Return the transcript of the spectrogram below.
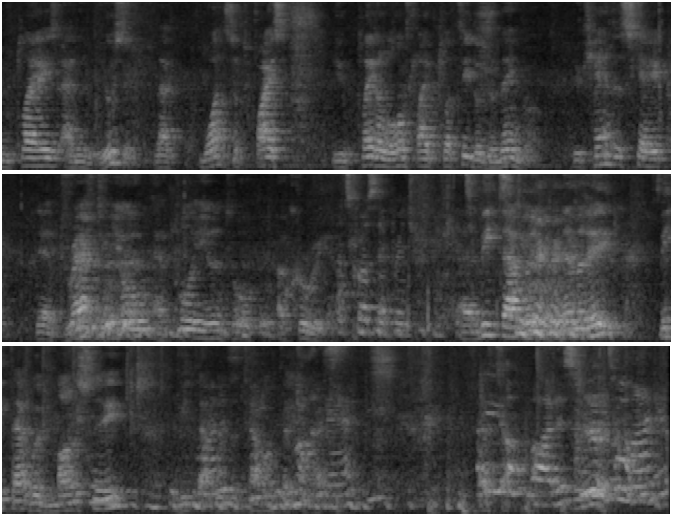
in plays and in music, that once or twice you played alongside Placido Domingo, you can't escape. They're drafting you and pulling you into a career. Let's cross that bridge when we get Uh, meet that with equanimity, meet that with modesty, meet that with the talent that you have. Are you a modest? What are you talking?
